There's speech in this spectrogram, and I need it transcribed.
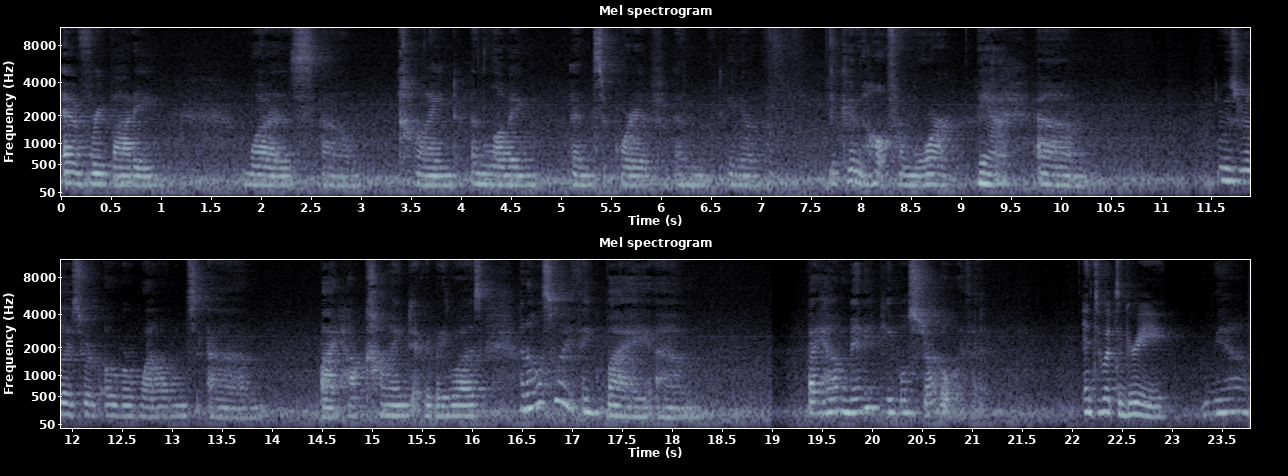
everybody was um, kind and loving and supportive, and you know, you couldn't hope for more. yeah. Um, it was really sort of overwhelmed um, by how kind everybody was, and also I think by um, by how many people struggle with it. And to what degree? Yeah.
